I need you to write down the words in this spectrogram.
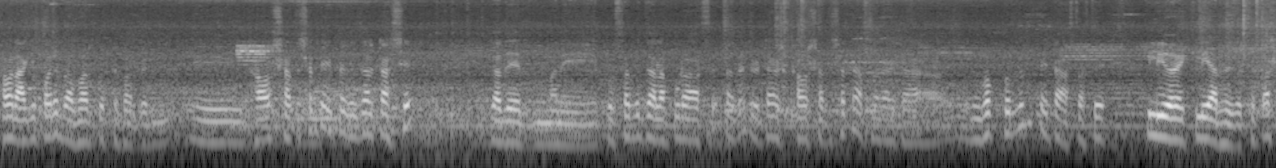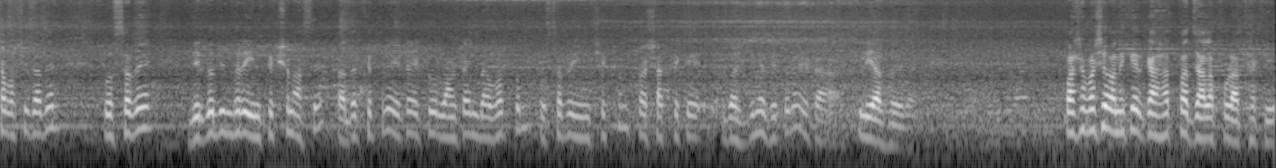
খাওয়ার আগে পরে ব্যবহার করতে পারবেন। খাওয়ার সাথে সাথে এটা রেজাল্ট আসে যাদের মানে প্রস্রাবের জ্বালাপোড়া আছে তাদের, এটা খাওয়ার সাথে সাথে আপনারা এটা অনুভব করবেন তো এটা আস্তে আস্তে ক্লিয়ার ক্লিয়ার হয়ে যাচ্ছে। পাশাপাশি যাদের প্রস্রাবে দীর্ঘদিন ধরে ইনফেকশন আছে, তাদের ক্ষেত্রে এটা একটু লং টাইম ব্যবহার করলে প্রস্রাবের ইনফেকশন প্রায় সাত থেকে দশ দিনের ভেতরে এটা ক্লিয়ার হয়ে যায়। পাশাপাশি অনেকের গা হাত পা জ্বালা পোড়া থাকে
